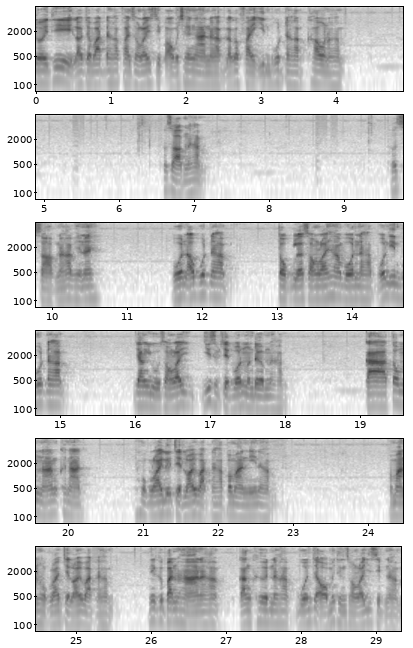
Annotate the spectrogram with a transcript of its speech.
โดยที่เราจะวัดนะครับไฟ 210 ออกไปใช้งานนะครับ แล้วก็ไฟอินพุตนะครับเข้านะครับ ทดสอบนะครับ ทดสอบนะครับเห็นไหมโวลต์เอาพุตนะครับ ตกเหลือ 205 โวลต์นะครับ โวลต์อินพุตนะครับ ยังอยู่ 227 โวลต์เหมือนเดิมนะครับ กาต้มน้ำขนาด 600 หรือ 700 วัตต์นะครับ ประมาณนี้นะครับ ประมาณ 600 700 วัตต์นะครับ นี่คือปัญหานะครับ กลางคืนนะครับ โวลต์จะออกไม่ถึง 220 นะครับ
